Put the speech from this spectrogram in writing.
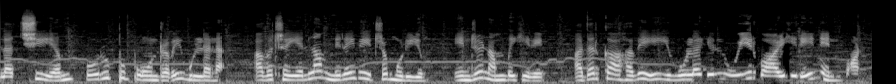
லட்சியம் பொறுப்பு போன்றவை உள்ளன. அவற்றை எல்லாம் நிறைவேற்ற முடியும் என்று நம்புகிறேன். அதற்காகவே இவ்வுலகில் உயிர் வாழ்கிறேன் என்பான்.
